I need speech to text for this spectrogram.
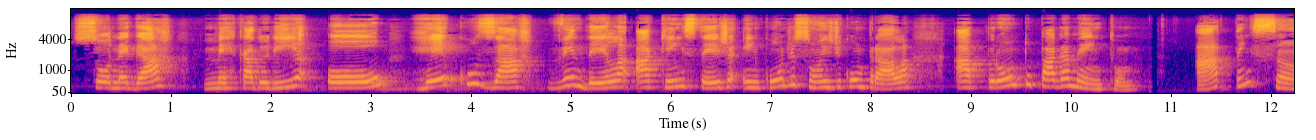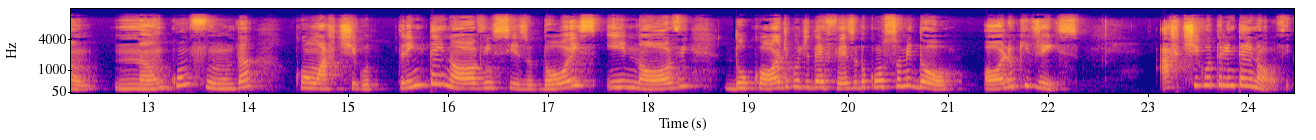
sonegar mercadoria ou recusar vendê-la a quem esteja em condições de comprá-la a pronto pagamento. Atenção, não confunda com o artigo 39, inciso 2 e 9 do Código de Defesa do Consumidor. Olha o que diz. Artigo 39.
